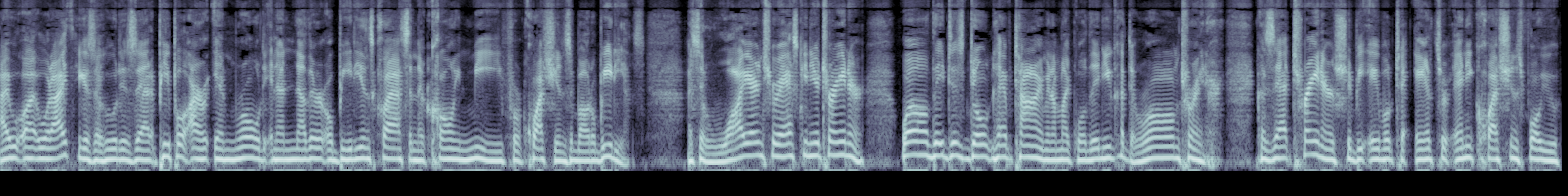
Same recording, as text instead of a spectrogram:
I, I what I think is a hoot is that people are enrolled in another obedience class and they're calling me for questions about obedience. I said, why aren't you asking your trainer? Well, they just don't have time, and I'm like, well, then you got the wrong trainer because that trainer should be able to answer any question questions for you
